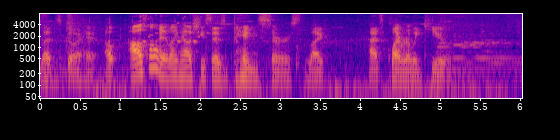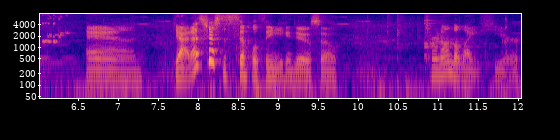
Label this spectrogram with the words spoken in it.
Let's go ahead. Oh, I also I like how she says pincers. Like, that's cleverly cute. And yeah, that's just a simple thing you can do. So turn on the light here.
